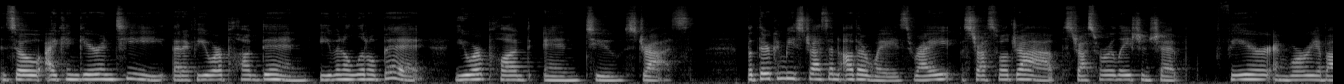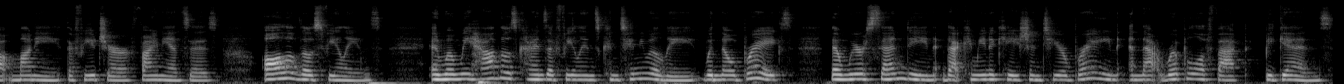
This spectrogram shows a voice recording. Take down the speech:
And so I can guarantee that if you are plugged in even a little bit, you are plugged into stress. But there can be stress in other ways, right? A stressful job, stressful relationship, fear and worry about money, the future, finances, all of those feelings. And when we have those kinds of feelings continually with no breaks, then we're sending that communication to your brain, and that ripple effect begins.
